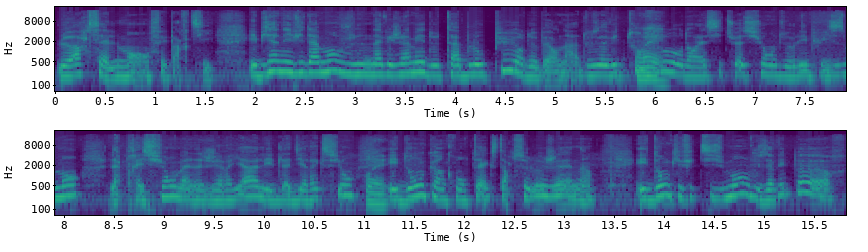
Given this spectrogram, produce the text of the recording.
le harcèlement en fait partie. Et bien évidemment, vous n'avez jamais de tableau pur de burn-out. Vous avez toujours dans la situation de l'épuisement la pression managériale et de la direction, et donc un contexte harcelogène. Et donc effectivement, vous avez peur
